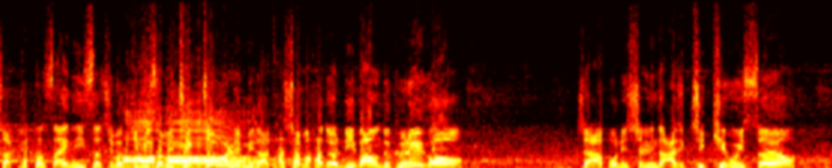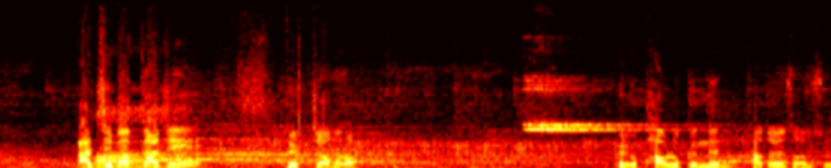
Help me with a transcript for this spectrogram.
자 패턴 사인은 있었지만 김민섭이 아하. 직접 올립니다. 다시 한번 하도현 리바운드 그리고 자 본인 실린더 아직 지키고 있어요. 마지막까지 득점으로 그리고 파울로 끊는 하도현 선수.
